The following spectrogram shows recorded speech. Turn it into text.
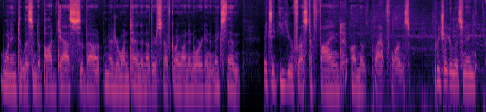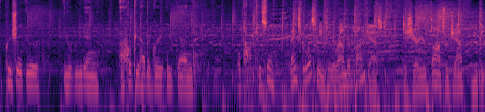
wanting to listen to podcasts about Measure 110 and other stuff going on in Oregon. It makes them makes it easier for us to find on those platforms. Appreciate your listening. Appreciate your your reading. I hope you have a great weekend. We'll talk to you soon. Thanks for listening to the Roundup Podcast. To share your thoughts with Jeff, you can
